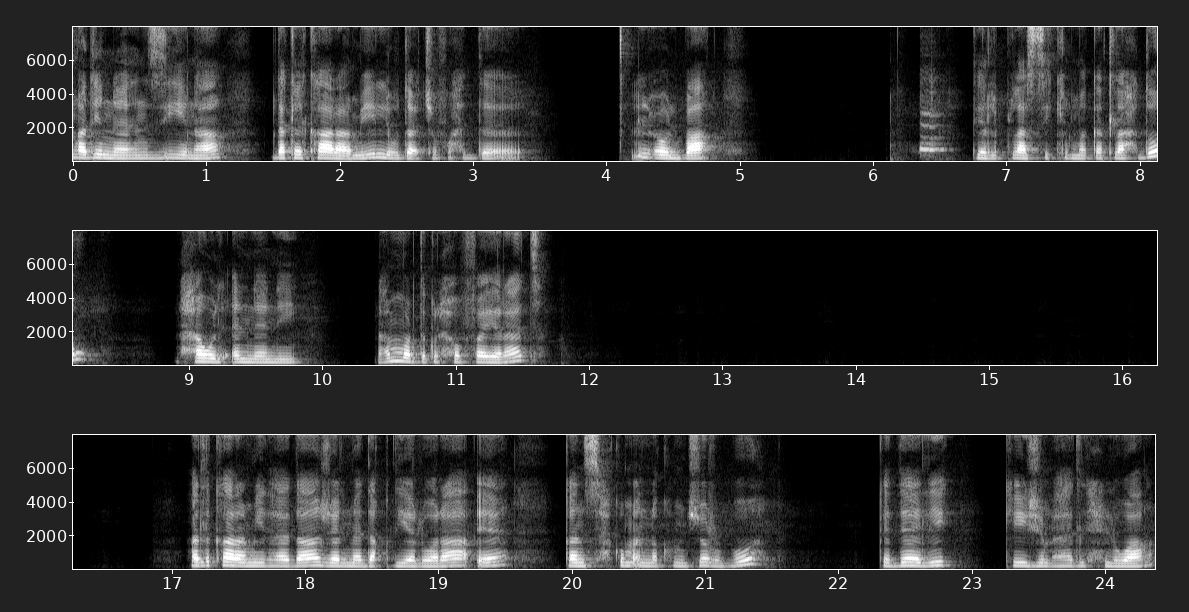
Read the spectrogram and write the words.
غادي نزينها بداك الكراميل اللي وضعته في واحد العلبة ديال البلاستيك كما كتلاحظوا. نحاول أنني نعمر داك الحفيرات. هذا الكراميل هذا جا المذاق ديالو رائع. كنصحكم أنكم تجربوه. كذلك كيجي مع هاد الحلوة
